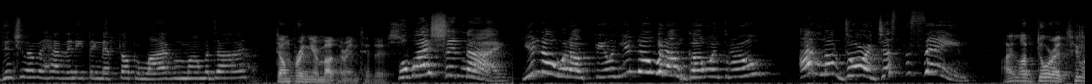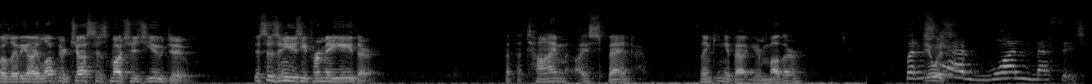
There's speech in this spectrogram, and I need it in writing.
Didn't you ever have anything that felt alive when Mama died? Don't bring your mother into this. Well, why shouldn't I? You know what I'm feeling. You know what I'm going through. I love Dora just the same. I love Dora too, Olivia. I loved her just as much as you do. This isn't easy for me either. But the time I spent thinking about your mother, But if It she was- had one message,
